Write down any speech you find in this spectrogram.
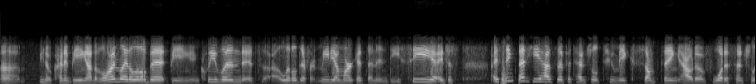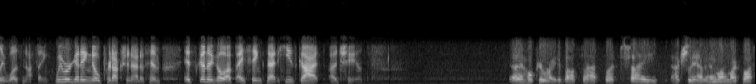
Um, you know, kind of being out of the limelight a little bit, being in Cleveland, it's a little different media market than in DC. I just I think that he has the potential to make something out of what essentially was nothing. We were getting no production out of him. It's going to go up. I think that he's got a chance. I hope you're right about that, but I actually have him on my bust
